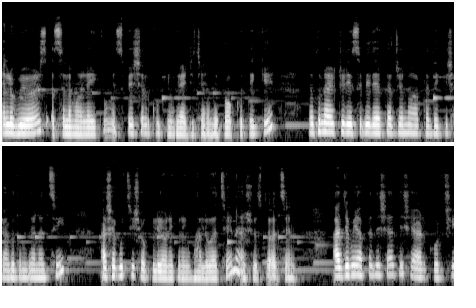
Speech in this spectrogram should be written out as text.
হ্যালো ভিউয়ার্স, আসসালামু আলাইকুম। স্পেশাল কুকিং ভ্যারাইটি চ্যানেলের পক্ষ থেকে নতুন আরেকটি রেসিপি দেখার জন্য আপনাদেরকে স্বাগতম জানাচ্ছি। আশা করছি সকলে অনেক অনেক ভালো আছেন আর সুস্থ আছেন। আজ আমি আপনাদের সাথে শেয়ার করছি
